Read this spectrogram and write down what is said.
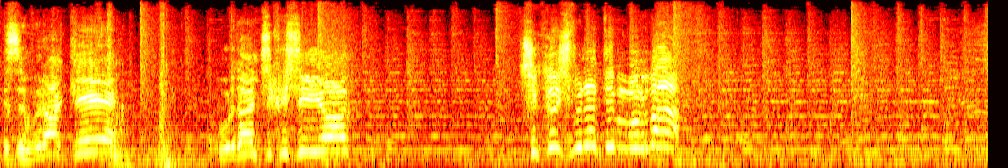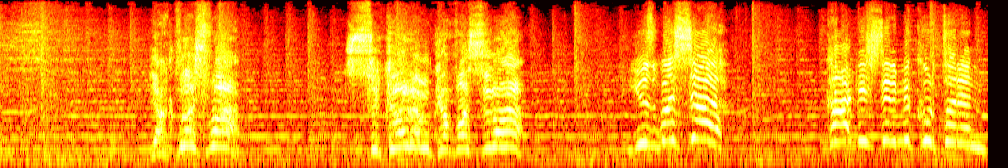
Kızı bırak Lee! Buradan çıkışın yok. Çıkış biletim burada. Yaklaşma. Sıkarım kafasına. Yüzbaşı! Kardeşlerimi kurtarın.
